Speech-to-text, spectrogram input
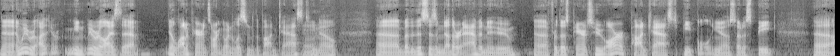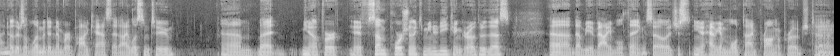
uh, and we re- I mean we realize that you know, a lot of parents aren't going to listen to the podcast mm-hmm. you know uh, but this is another avenue uh, for those parents who are podcast people you know so to speak uh, I know there's a limited number of podcasts that I listen to, um, but you know, for if some portion of the community can grow through this, uh, that'd be a valuable thing. So it's just you know having a multi prong approach to. Hmm.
